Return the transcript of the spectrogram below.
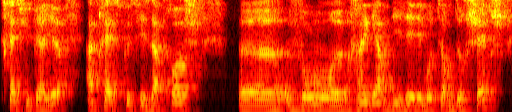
très supérieur. Après, est-ce que ces approches euh, vont euh, ringardiser les moteurs de recherche?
